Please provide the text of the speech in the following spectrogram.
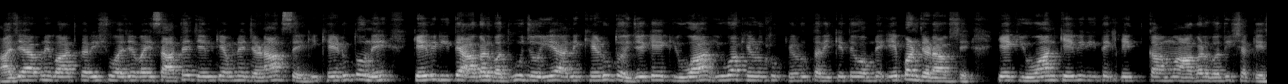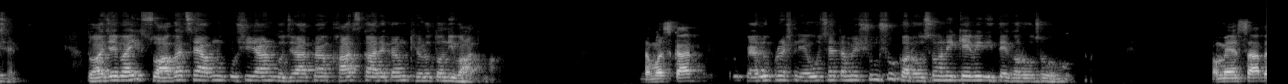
આજે આપણે વાત કરીશું અજયભાઈ સાથે, જેમ કે અમને જણાવશે કે ખેડૂતોને કેવી રીતે આગળ વધવું જોઈએ અને ખેડૂતો જે કે એક યુવા યુવા ખેડૂત ખેડૂત તરીકે તેઓ અમને એ પણ જણાવશે કે એક યુવાન કેવી રીતે ખેતકામમાં આગળ વધી શકે છે. તો અજયભાઈ સ્વાગત છે આપનું કૃષિ જાણ ગુજરાતના ખાસ કાર્યક્રમ ખેડૂતોની વાતમાં. નમસ્કાર. પહેલું પ્રશ્ન એવું છે તમે શું શું કરો છો અને કેવી રીતે કરો છો? અમે સાહેબ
